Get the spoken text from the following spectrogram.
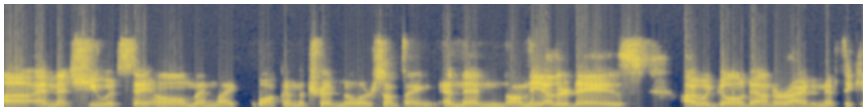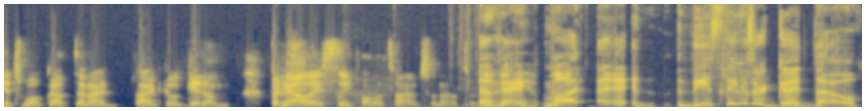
uh, and that she would stay home and like walk on the treadmill or something. And then on the other days, I would go down to write, and if the kids woke up, then I'd I'd go get them. But now they sleep all the time, so now okay. Okay. Well, these things are good though.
